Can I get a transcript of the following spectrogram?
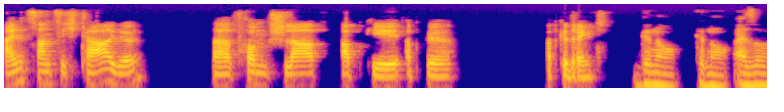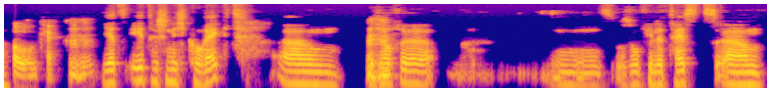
21 Tage äh, vom Schlaf abge, abge, abgedrängt. Genau, genau. Also oh, okay. mhm. jetzt ethisch nicht korrekt. Ähm, mhm. Ich hoffe, so viele Tests ähm,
